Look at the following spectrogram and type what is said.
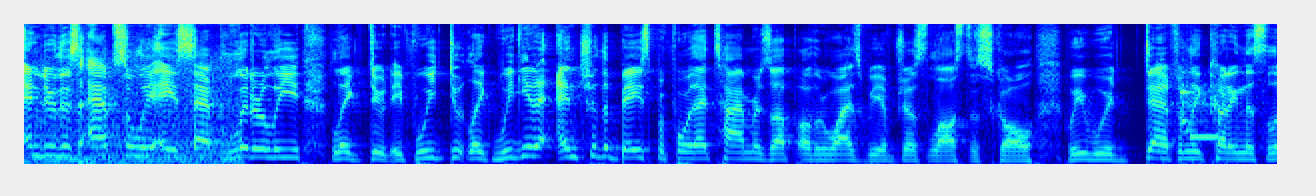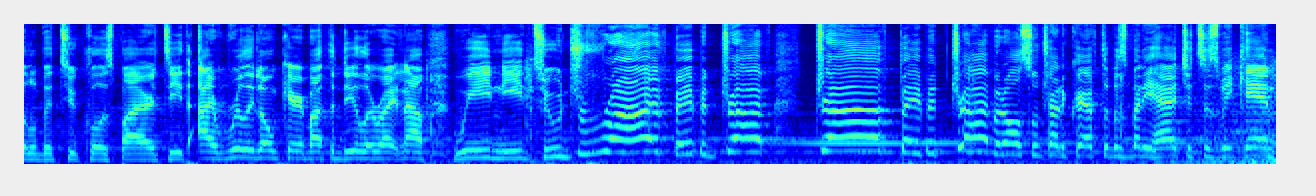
and do this absolutely ASAP. Literally, like, dude, if we do, like, we need to enter the base before that timer's up. Otherwise, we have just lost the skull. We were definitely cutting this a little bit too close by our teeth. I really don't care about the dealer right now. We need to drive, baby, drive, drive, baby, drive, and also try to craft up as many hatchets as we can.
